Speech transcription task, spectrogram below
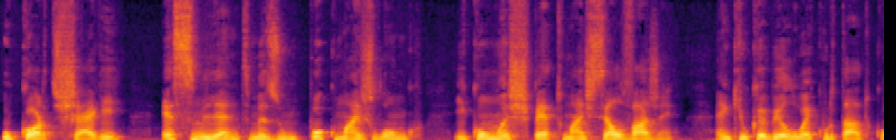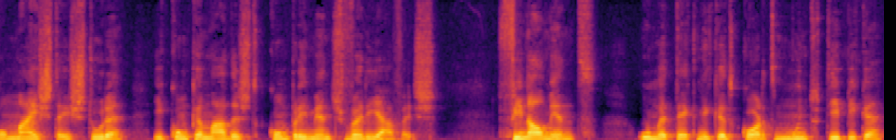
O corte shaggy é semelhante, mas um pouco mais longo e com um aspecto mais selvagem, em que o cabelo é cortado com mais textura e com camadas de comprimentos variáveis. Finalmente, uma técnica de corte muito típica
